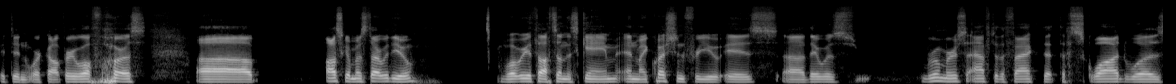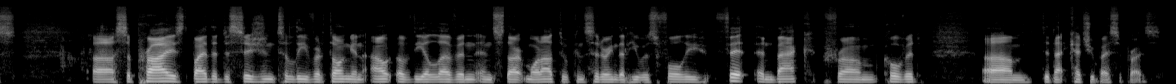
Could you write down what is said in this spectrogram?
it didn't work out very well for us. Uh, Oscar, I'm going to start with you what were your thoughts on this game? And my question for you is: uh, there was rumors after the fact that the squad was uh, surprised by the decision to leave Vertonghen out of the 11 and start Morato, considering that he was fully fit and back from COVID. Um, did that catch you by surprise?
